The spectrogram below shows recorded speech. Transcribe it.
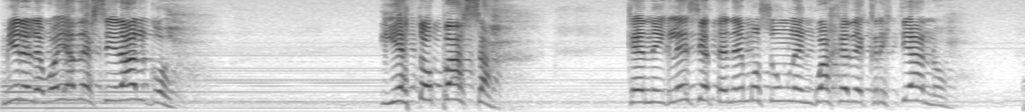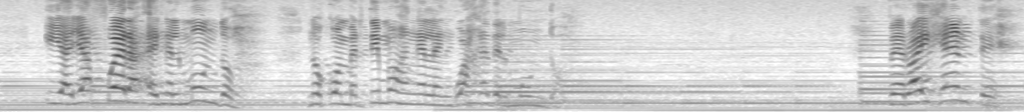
Mire, le voy a decir algo. Y esto pasa, que en la iglesia tenemos un lenguaje de cristiano y allá afuera en el mundo nos convertimos en el lenguaje del mundo. Pero hay gente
